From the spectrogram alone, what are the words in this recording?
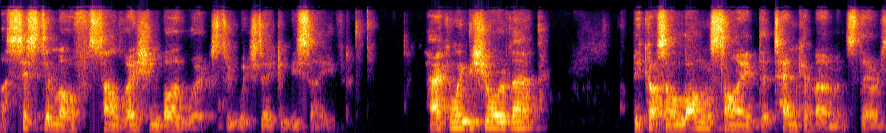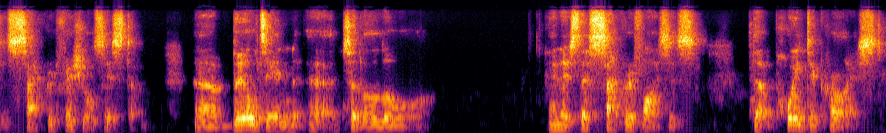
a system of salvation by works through which they can be saved. How can we be sure of that? Because alongside the Ten Commandments, there is a sacrificial system uh, built in uh, to the law. And it's the sacrifices that point to Christ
